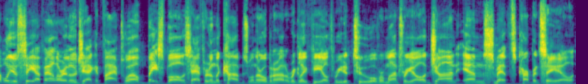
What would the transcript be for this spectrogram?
WCFL Larry Lujack at 512. Baseball this afternoon. The Cubs won their opener out of Wrigley Field 3 to 2 over Montreal. John M. Smith's carpet sale.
